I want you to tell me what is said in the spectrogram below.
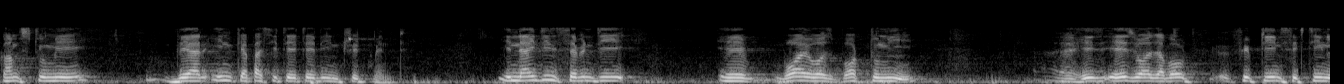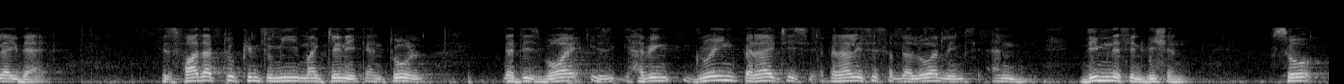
comes to me, they are incapacitated in treatment. In 1970, a boy was brought to me. Uh, his age was about 15, 16 like that. His father took him to me, my clinic, and told that this boy is having growing paralysis, paralysis of the lower limbs and dimness in vision. So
